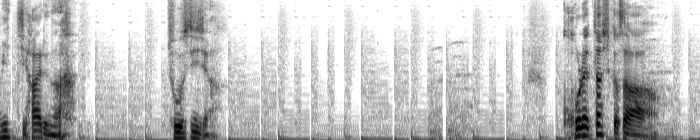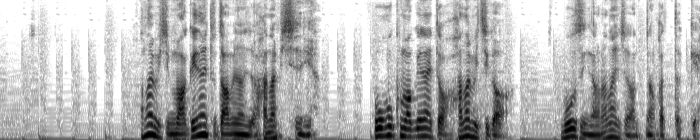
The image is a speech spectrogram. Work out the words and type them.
ミッチ入るな。調子いいじゃん。これ確かさ、花道負けないとダメなんじゃん。花道じゃねえや。東北負けないと花道が坊主にならないんじゃなかったっけ？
